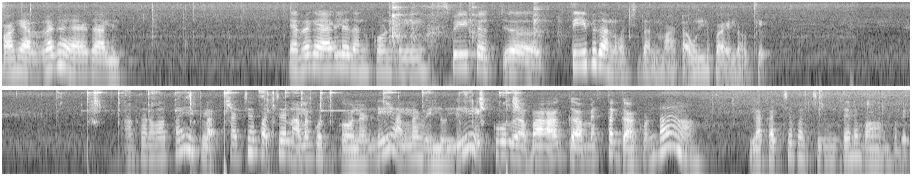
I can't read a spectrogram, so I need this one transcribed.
బాగా ఎర్రగా ఏగాలి. ఎర్రగా ఏగలేదనుకోండి స్వీట్ వచ్చి తీపిదనం వచ్చిందనమాట ఉల్లిపాయలోకి. ఆ తర్వాత ఇట్లా కచ్చా పచ్చని నలగొట్టుకోవాలండి. అల్లం వెల్లుల్లి ఎక్కువగా బాగా మెత్తగా కాకుండా ఇలా కచ్చా పచ్చిగా ఉంటేనే బాగుంటుంది.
